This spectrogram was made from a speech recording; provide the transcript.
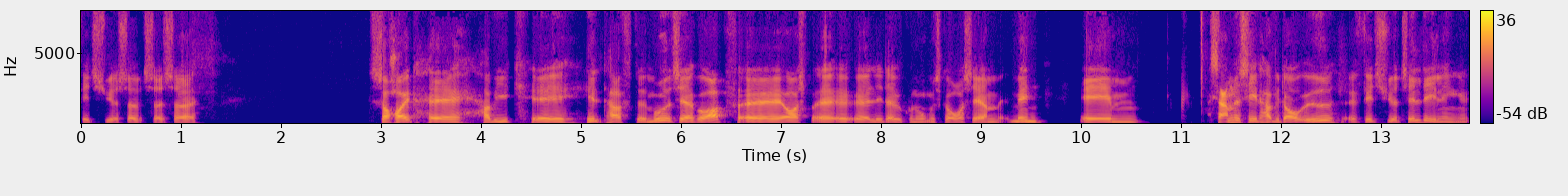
fedtsyre, så, så, så, så højt øh, har vi ikke øh, helt haft mod til at gå op, øh, også øh, øh, øh lidt af økonomiske årsager, men øh, samlet set har vi dog øget fedtsyretildelingen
